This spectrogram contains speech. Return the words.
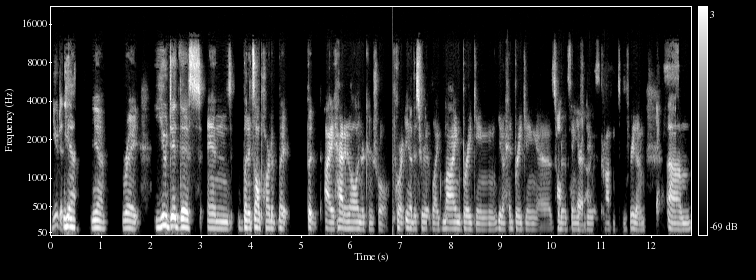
you did yeah this. yeah right you did this and but it's all part of but but I had it all under control. Of course, you know, this sort of like mind breaking, you know, head breaking uh, sort of thing you to do with profits and freedom. Yes. Um,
